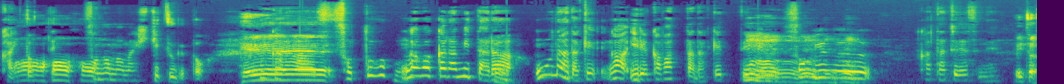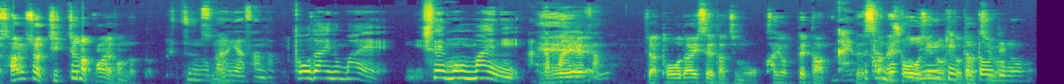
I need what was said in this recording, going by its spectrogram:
買い取って、そのまま引き継ぐと。へだから、え。外側から見たら、オーナーだけが入れ替わっただけっていう、そういう形ですね。え、じゃあ最初はちっちゃなパン屋さんだった普通のパン屋。屋さんだった。東大の前に、正門前にあったパン屋さん。じゃあ東大生たちも通ってたんですかね、当時の人たちは。当時の。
